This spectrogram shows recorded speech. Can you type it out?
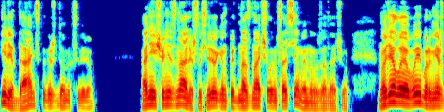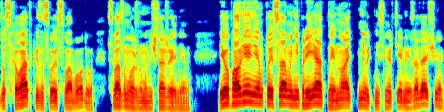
или дань с побежденных соберем. Они еще не знали, что Серегин предназначил им совсем иную задачу. Но делая выбор между схваткой за свою свободу с возможным уничтожением и выполнением той самой неприятной, но отнюдь не смертельной задачи,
